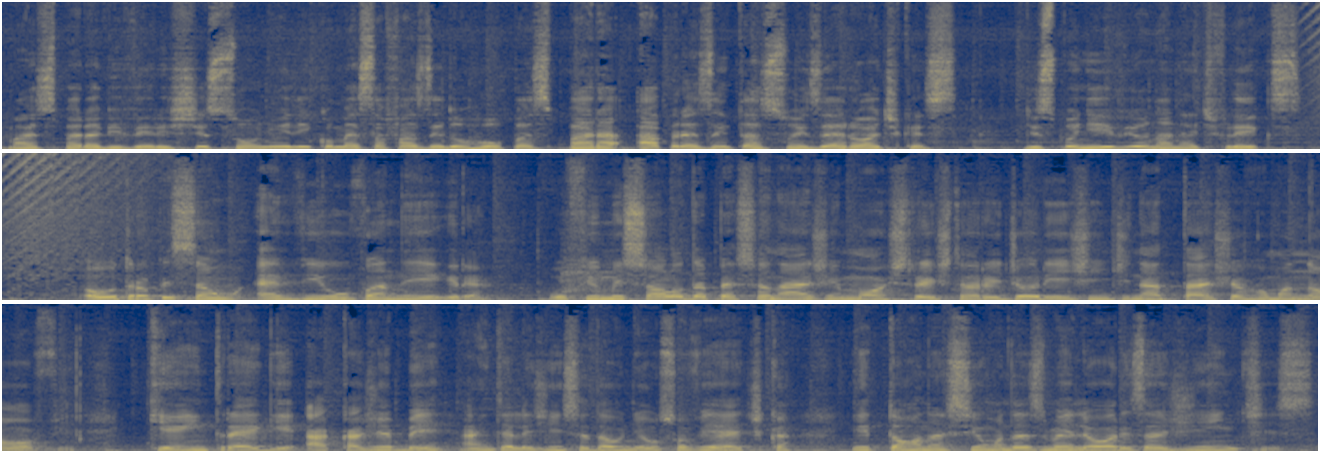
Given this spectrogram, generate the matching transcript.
Mas para viver este sonho, ele começa fazendo roupas para apresentações eróticas. Disponível na Netflix. Outra opção é Viúva Negra. O filme solo da personagem mostra a história de origem de Natasha Romanoff, que é entregue à KGB, a inteligência da União Soviética, e torna-se uma das melhores agentes.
